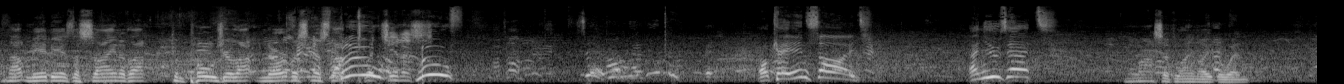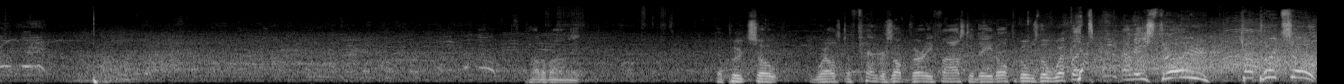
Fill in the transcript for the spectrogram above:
And that maybe is a sign of that composure, that nervousness, that Blue, twitchiness. move. Okay, inside. And use it. Massive line out to win. Padovani. Capuozzo. Welsh defenders up very fast indeed. Off goes the whippet. And he's through. Capuozzo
